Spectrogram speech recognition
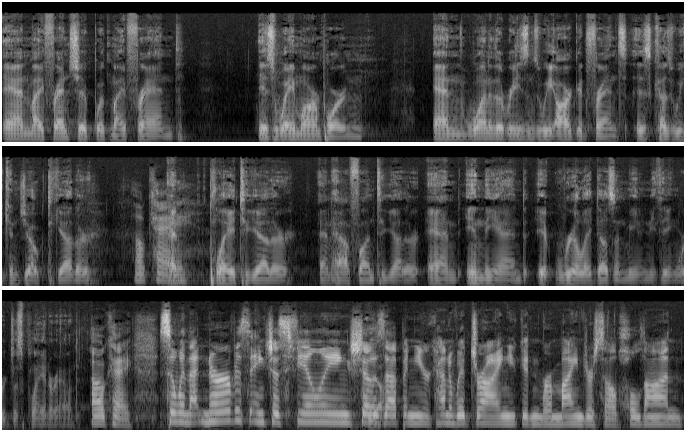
and my friendship with my friend is way more important. And one of the reasons we are good friends is because we can joke together Okay. and play together and have fun together. And in the end, it really doesn't mean anything. We're just playing around. Okay. So when that nervous, anxious feeling shows Yeah. up and you're kind of withdrawing, you can remind yourself, hold on.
